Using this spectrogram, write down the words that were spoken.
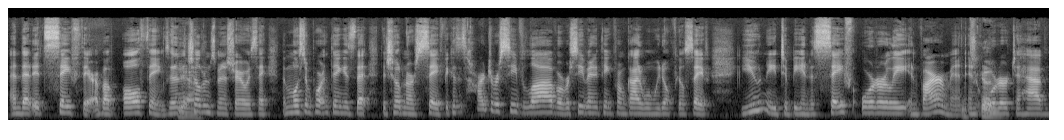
and that it's safe there above all things. And in Yeah. the children's ministry, I always say the most important thing is that the children are safe because it's hard to receive love or receive anything from God when we don't feel safe. You need to be in a safe, orderly environment That's in good. order to have.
